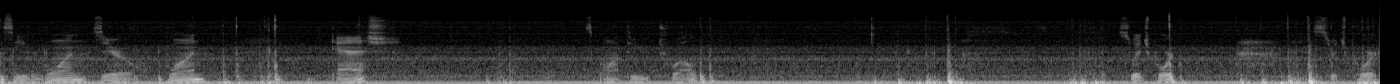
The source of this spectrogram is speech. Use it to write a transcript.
Is either 1, 0, 1, dash, let's go on through 12, switch port, switch port,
